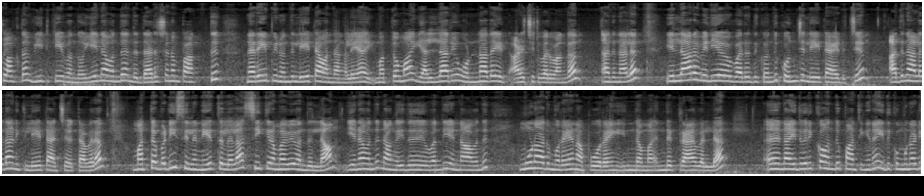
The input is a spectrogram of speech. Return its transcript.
கிளாக் தான் வீட்டுக்கே வந்தோம். ஏன்னா வந்து அந்த தரிசனம் பார்த்து நிறைய பேர் வந்து லேட்டாக வந்தாங்க இல்லையா? மொத்தமாக எல்லாரையும் ஒன்றா தான் அழைச்சிட்டு வருவாங்க. அதனால் எல்லாரும் வெளியே வர்றதுக்கு வந்து கொஞ்சம் லேட் ஆகிடுச்சு அதனால தான் எனக்கு லேட் ஆச்சு தவிர மற்றபடி சில நேரத்துலலாம் சீக்கிரமாகவே வந்துடலாம். ஏன்னா வந்து நாங்கள் இது வந்து நான் வந்து மூணாவது முறையாக நான் போகிறேன் இந்த ம இந்த ட்ராவலில் நான் இது வரைக்கும் வந்து பார்த்தீங்கன்னா இதுக்கு முன்னாடி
